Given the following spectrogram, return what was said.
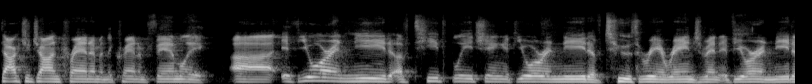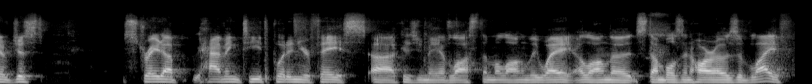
Dr. John Cranham and the Cranham family uh, if you are in need of teeth bleaching, if you are in need of tooth rearrangement, if you are in need of just straight up having teeth put in your face because uh, you may have lost them along the way, along the stumbles and horrors of life,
